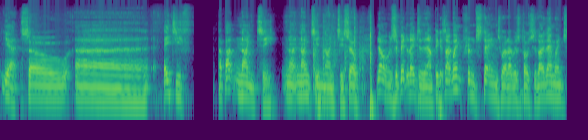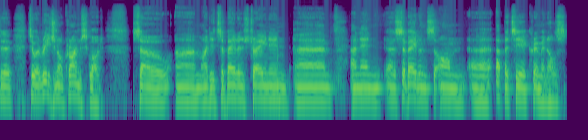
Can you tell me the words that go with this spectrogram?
Yeah. So uh, eighty, about 90, 1990. So no, it was a bit later than that because I went from Staines where I was posted. I then went to to a regional crime squad. So um, I did surveillance training um, and then uh, surveillance on uh, upper tier criminals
